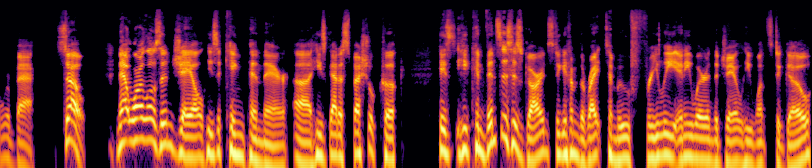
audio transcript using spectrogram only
we're back. So Natwarlal's in jail. He's a kingpin there. Uh, he's got a special cook. His he convinces his guards to give him the right to move freely anywhere in the jail he wants to go.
